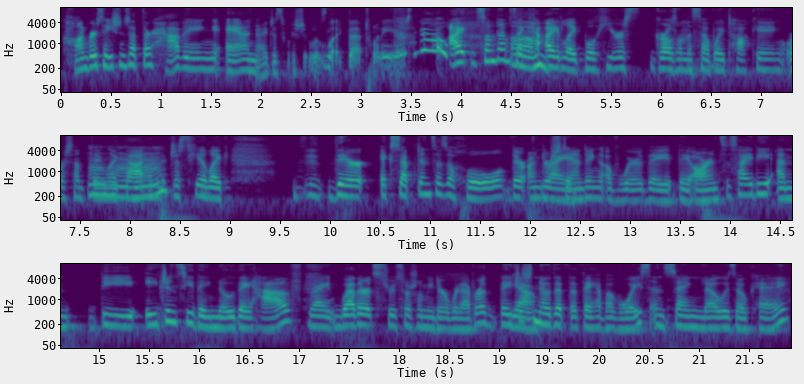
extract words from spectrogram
conversations that they're having and i just wish it was like that 20 years ago I sometimes like Um, I like will hear girls on the subway talking or something like that, and just hear like th- their acceptance as a whole, their understanding of where they they are in society, and the agency they know they have, right whether it's through social media or whatever. They just know that that they have a voice, and saying no is okay.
